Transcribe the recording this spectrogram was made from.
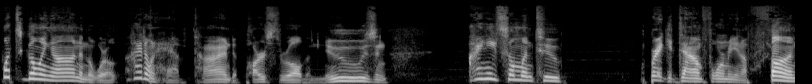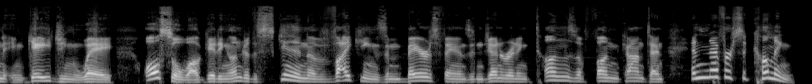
What's going on in the world? I don't have time to parse through all the news, and I need someone to break it down for me in a fun, engaging way, also while getting under the skin of Vikings and Bears fans and generating tons of fun content and never succumbing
